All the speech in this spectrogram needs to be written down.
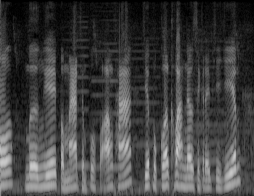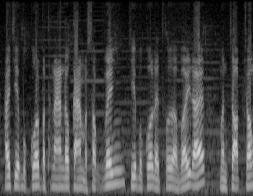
រ មើងងាយប្រមាថចំពោះព្រះអង្គថា ជាបុគ្គលខ្វះនៅសេចក្តីព្យាយាមហើយជាបុគ្គលប្រាថ្នានៅការមកសុខវិញ ជាបុគ្គលដែលធ្វើអ្វីដែលមិនចប់ចុង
